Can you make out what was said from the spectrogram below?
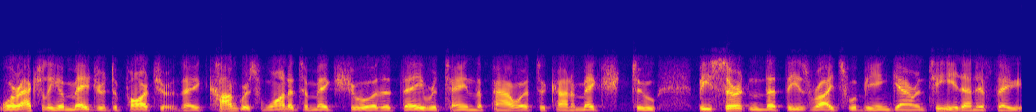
were actually a major departure. They Congress wanted to make sure that they retained the power to kind of make to be certain that these rights were being guaranteed, and if they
